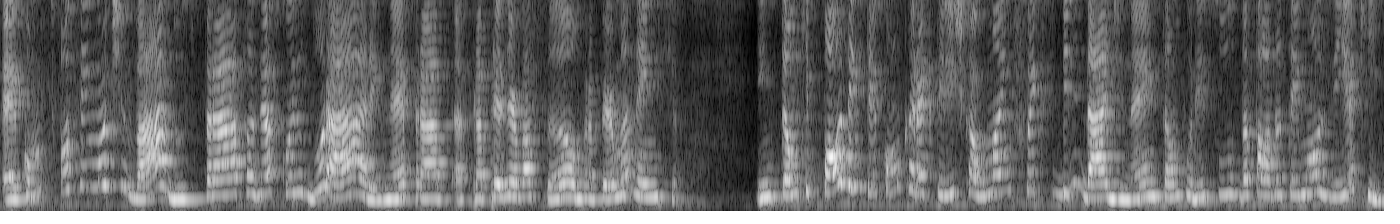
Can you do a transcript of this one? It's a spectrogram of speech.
é como se fossem motivados para fazer as coisas durarem, né? Para preservação, para permanência. Então, que podem ter como característica alguma inflexibilidade, né? Então, por isso uso da palavra teimosia aqui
